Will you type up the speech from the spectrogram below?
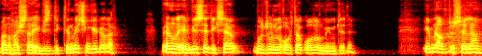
Bana Haçlara elbise diktirmek için geliyorlar. Ben ona elbise diksem bu zulme ortak olur muyum dedi. İbn Abdüsselam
